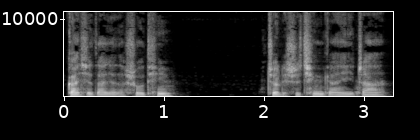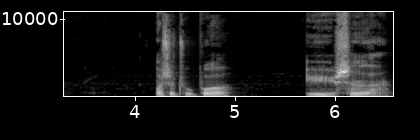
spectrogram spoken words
感谢大家的收听，这里是情感驿站，我是主播玉深蓝。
